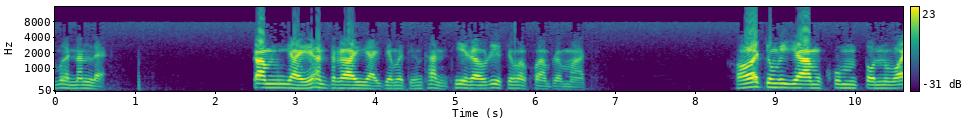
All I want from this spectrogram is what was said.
เมื่อนั้นแหละ กรรมใหญ่อันตรายใหญ่จะมาถึงท่านที่เราเรียกกันว่าความประมาท ขอจงพยายามคุมตนไว้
